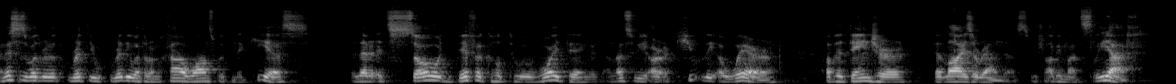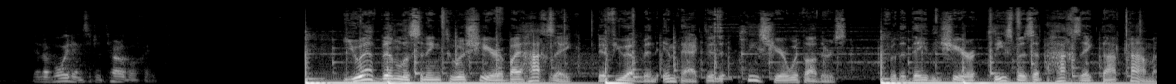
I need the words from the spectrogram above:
And this is what really, really what Ramchal wants with Nikias, is that it's so difficult to avoid things unless we are acutely aware of the danger that lies around us. We shall be matzliach in avoiding such a terrible fate. You have been listening to a shiur by Hachzik. If you have been impacted, please share with others. For the daily shiur, please visit Hachzik.com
